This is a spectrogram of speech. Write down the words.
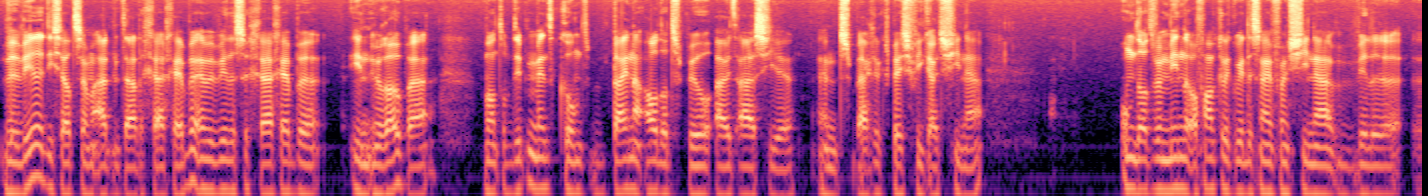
We willen die zeldzame aardmetalen graag hebben en we willen ze graag hebben in Europa. Want op dit moment komt bijna al dat spul uit Azië en eigenlijk specifiek uit China. Omdat we minder afhankelijk willen zijn van China, willen eh,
